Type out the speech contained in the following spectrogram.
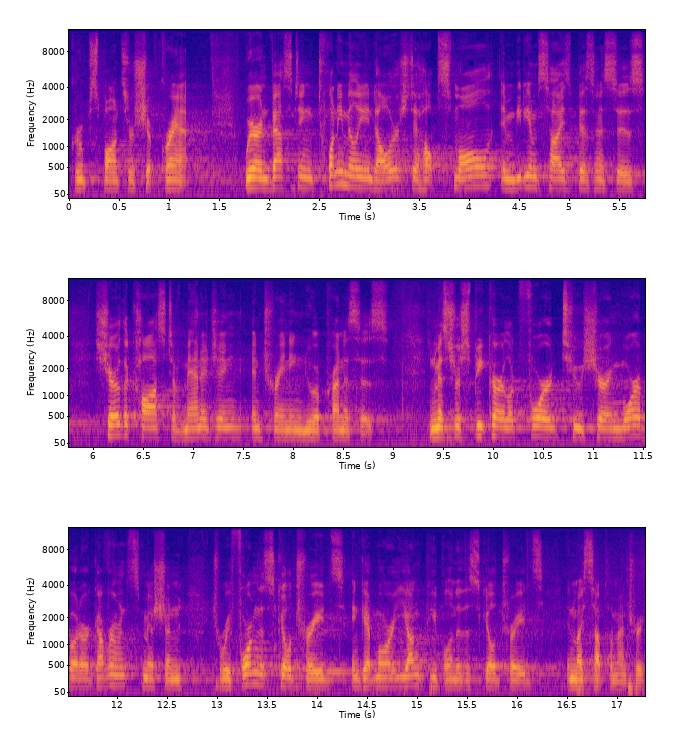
group sponsorship grant. We are investing $20 million to help small and medium-sized businesses share the cost of managing and training new apprentices. And Mr. Speaker, I look forward to sharing more about our government's mission to reform the skilled trades and get more young people into the skilled trades in my supplementary.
